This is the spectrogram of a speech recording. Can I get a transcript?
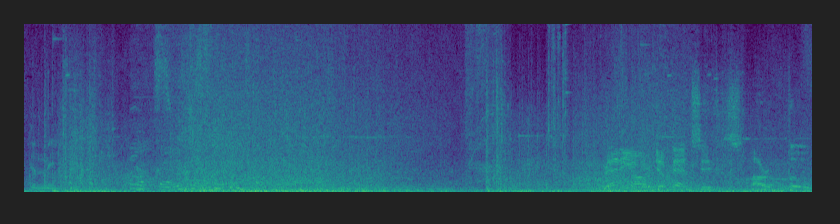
My dominion. Base ready our defenses, our food.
